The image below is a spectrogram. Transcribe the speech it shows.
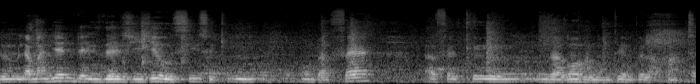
la manière d'exiger aussi ce qu'on doit faire a fait que nous avons remonté un peu la pente.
